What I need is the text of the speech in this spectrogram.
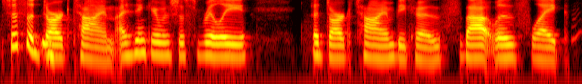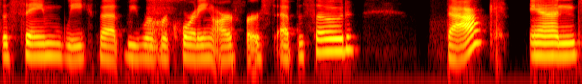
It's just a dark time. I think it was just really a dark time because that was like the same week that we were recording our first episode back and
